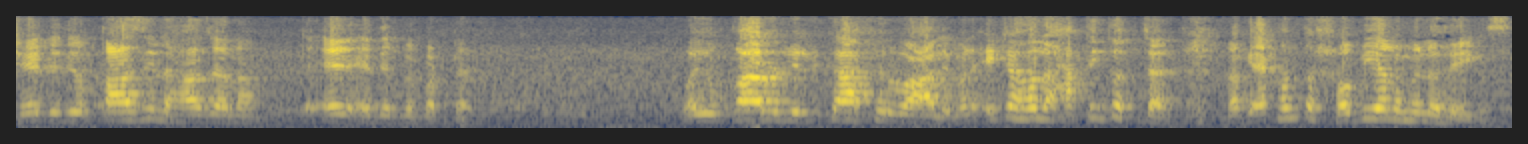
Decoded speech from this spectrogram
সে যদি কাজিল হাজানা এদের ব্যাপারটা কাফের বা আলে মানে এটা হলো হাতিকতটা বাকি এখন তো সবই আলমেলো হয়ে গেছে।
